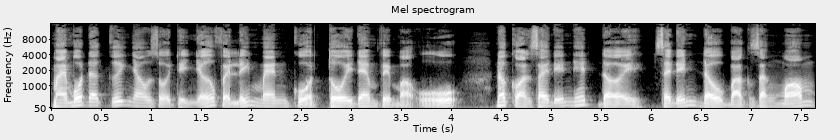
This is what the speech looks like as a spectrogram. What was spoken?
Mai mốt đã cưới nhau rồi thì nhớ phải lấy men của tôi đem về mà ủ. Nó còn say đến hết đời, say đến đầu bạc răng móm,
